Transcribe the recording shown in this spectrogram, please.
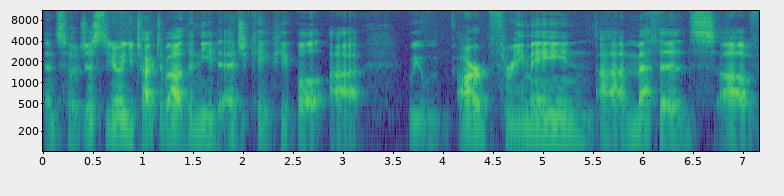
And so, just you know, you talked about the need to educate people. Uh, we, we, our three main uh, methods of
